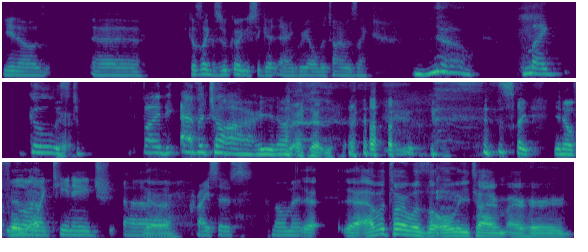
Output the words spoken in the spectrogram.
you know, uh, because like Zuko used to get angry all the time. It's like, no, my goal is to find the Avatar. You know, Yeah, yeah, yeah. it's like you know, full on like teenage uh, crisis moment. Yeah. yeah, Avatar was the only time I heard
